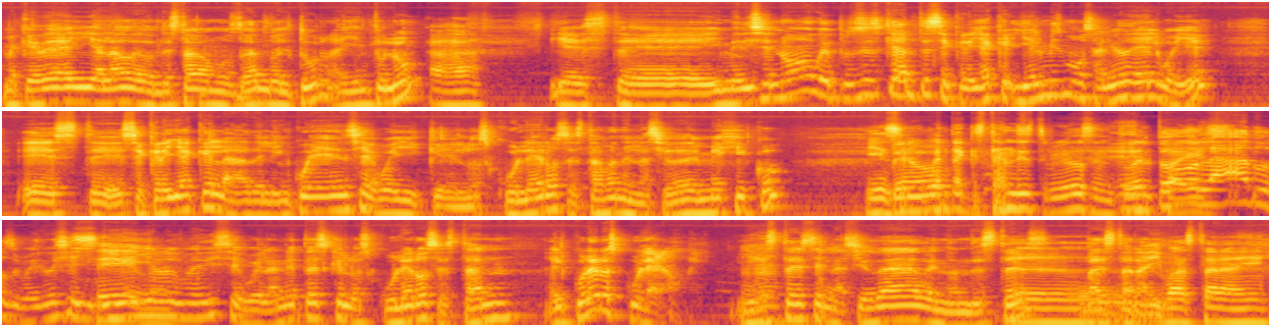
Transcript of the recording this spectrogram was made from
Me quedé ahí al lado de donde estábamos dando el tour, ahí en Tulum. Ajá. Y este, y me dice, no, güey, pues es que antes se creía que, y él mismo salió de él, güey, ¿eh? Este, se creía que la delincuencia, güey, y que los culeros estaban en la Ciudad de México. Y se dan cuenta que están distribuidos en todo en el todos país. lados, güey. ¿no? Dice, Sí, y ella me dice, güey, la neta es que los culeros están, el culero es culero, güey. Y estés en la ciudad o en donde estés, Eh, va a estar ahí. Va a estar ahí.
